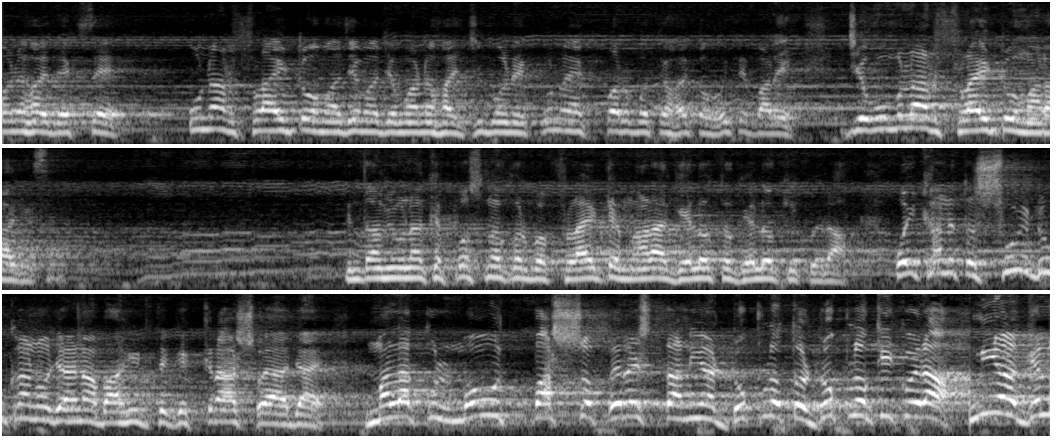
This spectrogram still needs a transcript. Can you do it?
মনে হয় দেখছে ওনার ফ্লাইটও মাঝে মাঝে মনে হয় জীবনে কোনো এক পর্বতে হয়তো হইতে পারে যে ওনার ফ্লাইটও মারা গেছে। কিন্তু আমি ওনাকে প্রশ্ন করব ফ্লাইটে মারা গেল তো গেল কি করে ওইখানে তো সুই ঢুকানো যায় না, বাহির থেকে ক্রাশ হয়ে যায়। মালাকুল মৌত পাঁচশো ফেরেস্তা নিয়ে ঢুকলো তো ঢুকলো কি কইরা? নিয়া গেল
